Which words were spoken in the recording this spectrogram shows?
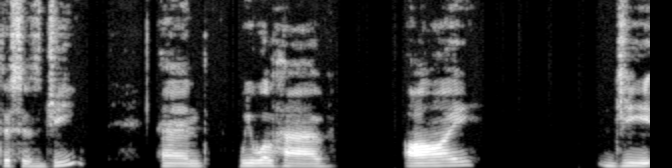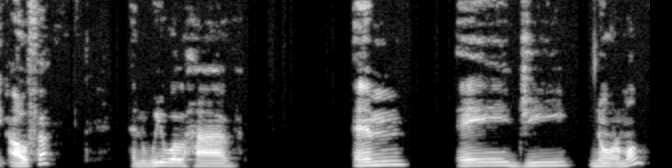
this is G, and we will have I G alpha, and we will have M A G normal,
